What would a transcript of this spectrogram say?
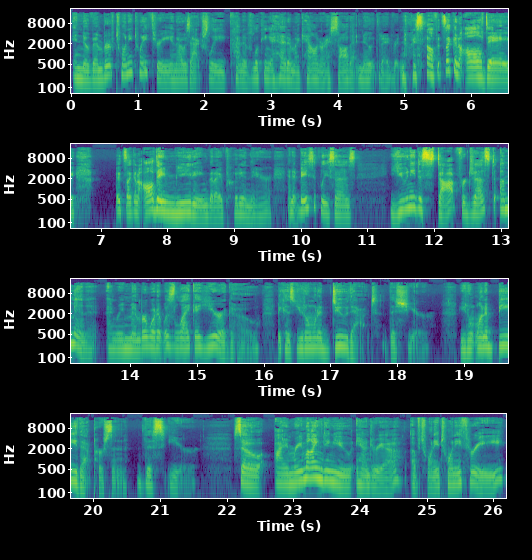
in November of 2023, and I was actually kind of looking ahead in my calendar, I saw that note that I'd written myself. It's like an all day, it's like an all day meeting that I put in there. And it basically says, you need to stop for just a minute and remember what it was like a year ago because you don't want to do that this year. You don't want to be that person this year. So I'm reminding you, Andrea, of 2023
